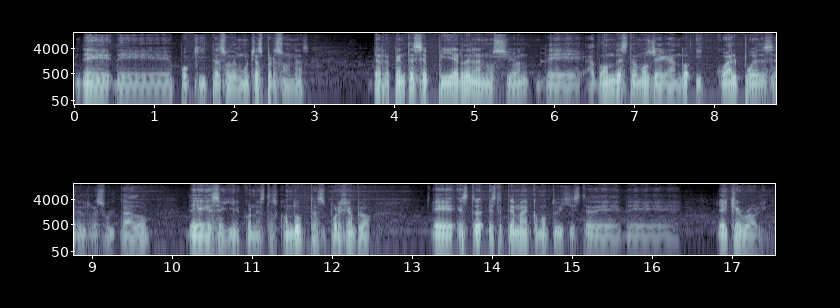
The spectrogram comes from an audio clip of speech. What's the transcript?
de, de poquitas o de muchas personas, de repente se pierde la noción de a dónde estamos llegando y cuál puede ser el resultado de seguir con estas conductas. Por ejemplo, eh, este, este tema, como tú dijiste, de, de J.K. Rowling.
